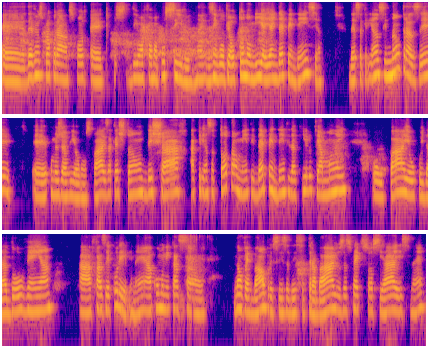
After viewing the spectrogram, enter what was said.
É, devemos procurar é, de uma forma possível, né, desenvolver a autonomia e a independência dessa criança e não trazer, é, como eu já vi alguns pais, a questão de deixar a criança totalmente dependente daquilo que a mãe ou o pai ou o cuidador venha a fazer por ele, né? A comunicação não verbal precisa desse trabalho, os aspectos sociais, né?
